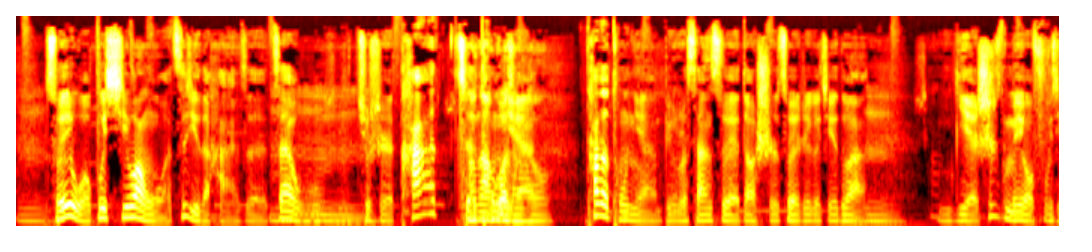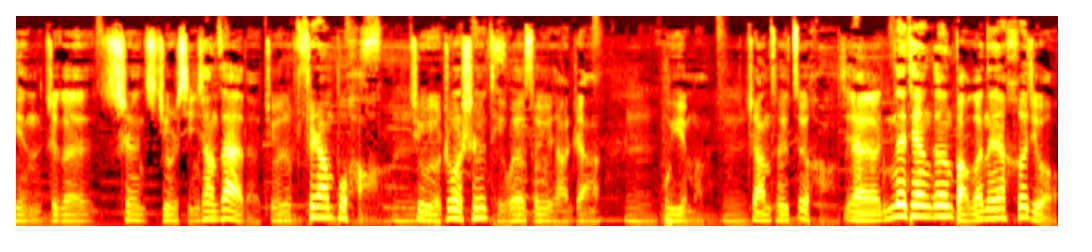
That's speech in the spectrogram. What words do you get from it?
嗯，所以我不希望我自己的孩子在我嗯就是他的童年，他的童年，比如说三岁到十岁这个阶段，嗯也是没有父亲这个身就是形象在的，觉得嗯非常不好，嗯就有这种深体会，所以我想这样嗯呼吁嘛，嗯这样会最好。呃，那天跟宝哥那天喝酒，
